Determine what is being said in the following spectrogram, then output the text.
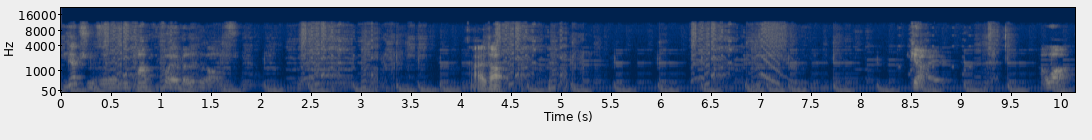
Ich hab schon so ein paar Feuerbälle drauf. Alter. Geil. Aua.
